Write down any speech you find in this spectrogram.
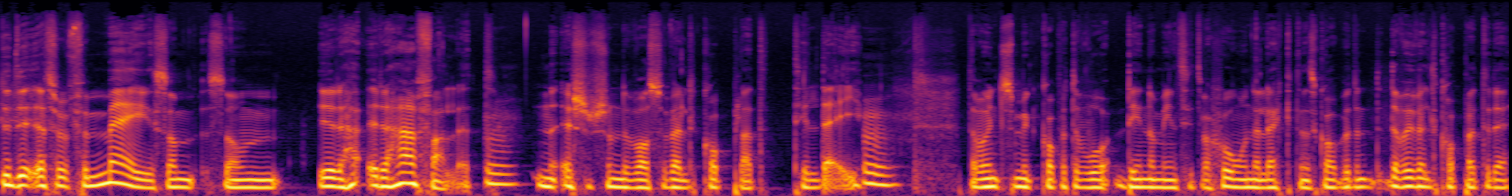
Det, det, jag tror för mig som, som i, det här, i det här fallet, mm. eftersom det var så väldigt kopplat till dig. Mm. Det var inte så mycket kopplat till vår, din och min situation eller äktenskapet. Det var ju väldigt kopplat till det.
